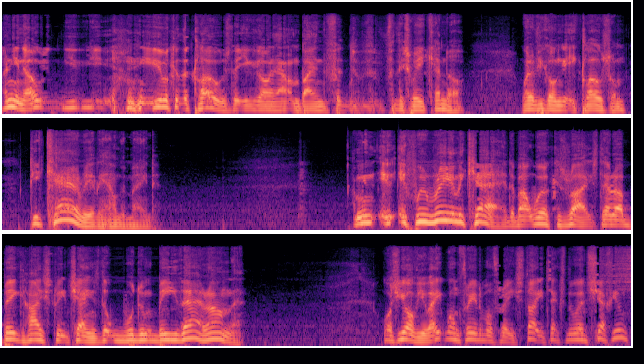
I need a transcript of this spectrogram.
And you know, you, you, you, look at the clothes that you're going out and buying for, for this weekend or wherever you go and get your clothes from. Do you care really how they're made? I mean, if we really cared about workers' rights, there are big high street chains that wouldn't be there, aren't there? What's your view? 81333. Start your text with the word Sheffield.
